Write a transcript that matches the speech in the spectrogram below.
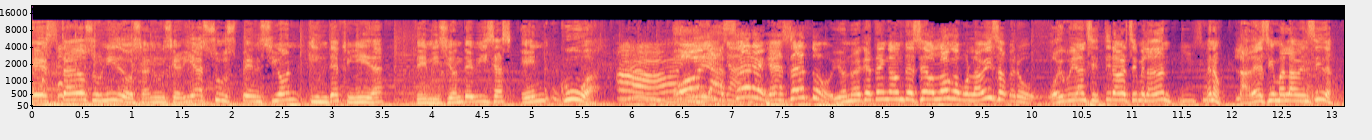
Estados Unidos anunciaría suspensión indefinida de emisión de visas en Cuba. Oye, hacer ¿qué es esto? Yo no es que tenga un deseo loco por la visa, pero hoy voy a insistir a ver si me la dan. Bueno, la décima es la vencida.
